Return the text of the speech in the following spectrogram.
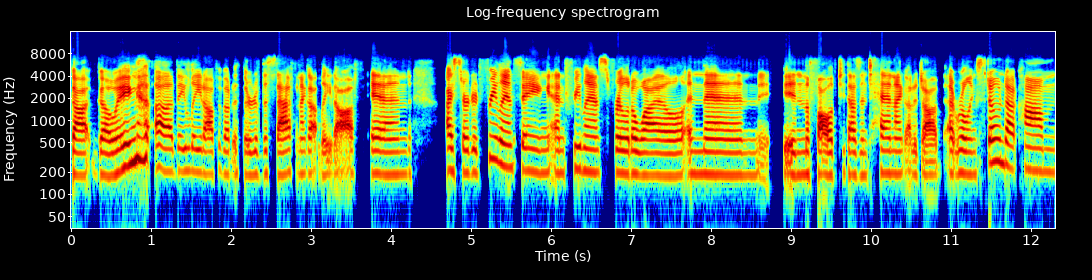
got going, uh, they laid off about a third of the staff, and I got laid off. And I started freelancing and freelanced for a little while. And then in the fall of 2010, I got a job at RollingStone.com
